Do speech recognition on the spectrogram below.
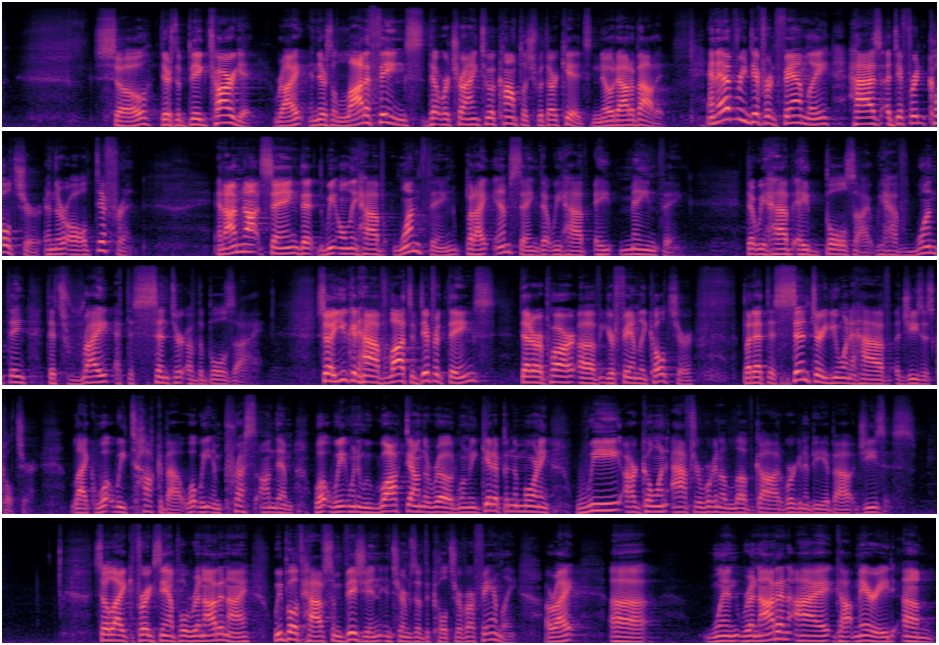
So there's a big target, right? And there's a lot of things that we're trying to accomplish with our kids, no doubt about it. And every different family has a different culture, and they're all different. And I'm not saying that we only have one thing, but I am saying that we have a main thing, that we have a bullseye. We have one thing that's right at the center of the bullseye. So you can have lots of different things that are a part of your family culture, but at the center, you want to have a Jesus culture like what we talk about, what we impress on them, what we when we walk down the road, when we get up in the morning, we are going after, we're to love God, we're to be about Jesus. So like for example, Renata and I, we both have some vision in terms of the culture of our family, all right? Uh, when Renata and I got married, um,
